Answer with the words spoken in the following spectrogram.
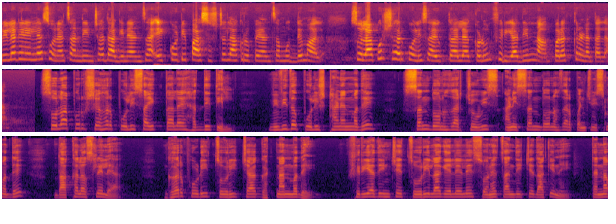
चोरीला गेलेल्या सोन्या चांदींच्या दागिन्यांचा एक कोटी पासष्ट लाख रुपयांचा मुद्देमाल सोलापूर शहर पोलीस आयुक्तालयाकडून फिर्यादींना परत करण्यात आला. सोलापूर शहर पोलीस आयुक्तालय हद्दीतील विविध पोलीस ठाण्यांमध्ये सन दोन हजार चोवीस आणि सन दोन हजार पंचवीसमध्ये दाखल असलेल्या घरफोडी चोरीच्या घटनांमध्ये फिर्यादींचे चोरीला गेलेले सोन्या चांदीचे दागिने त्यांना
